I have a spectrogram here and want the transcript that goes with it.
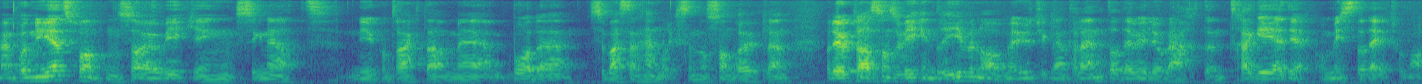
Men på nyhetsfronten så har jo Viking signert nye kontrakter med både Sebastian Henriksen og Sondre Auklend. Og det er jo klart, sånn som Viking driver nå med utvikling av talenter, det ville jo vært en tragedie å miste de to nå.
